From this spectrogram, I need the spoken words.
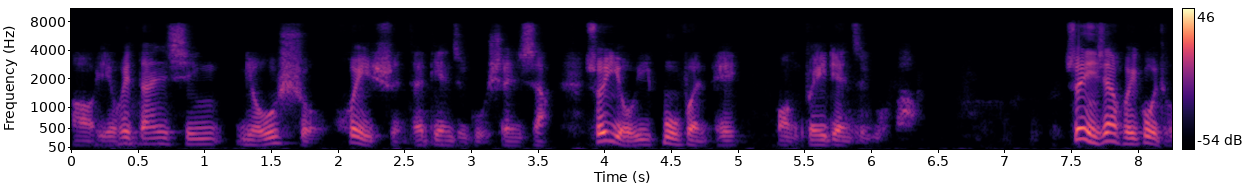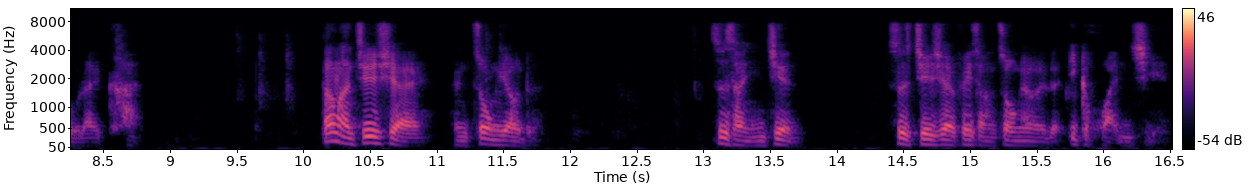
哦，也会担心有所汇损在电子股身上，所以有一部分哎往非电子股跑。所以你现在回过头来看，当然接下来很重要的资产营建是接下来非常重要的一个环节，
